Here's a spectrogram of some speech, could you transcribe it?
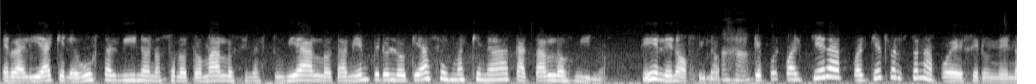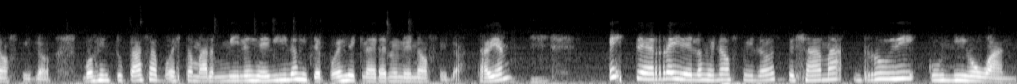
en realidad que le gusta el vino, no solo tomarlo, sino estudiarlo también, pero lo que hace es más que nada catar los vinos. ¿Sí? El enófilo Ajá. que pues cualquiera cualquier persona puede ser un enófilo. Vos en tu casa podés tomar miles de vinos y te puedes declarar un enófilo, ¿está bien? Este rey de los enófilos se llama Rudy Cuniguan.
